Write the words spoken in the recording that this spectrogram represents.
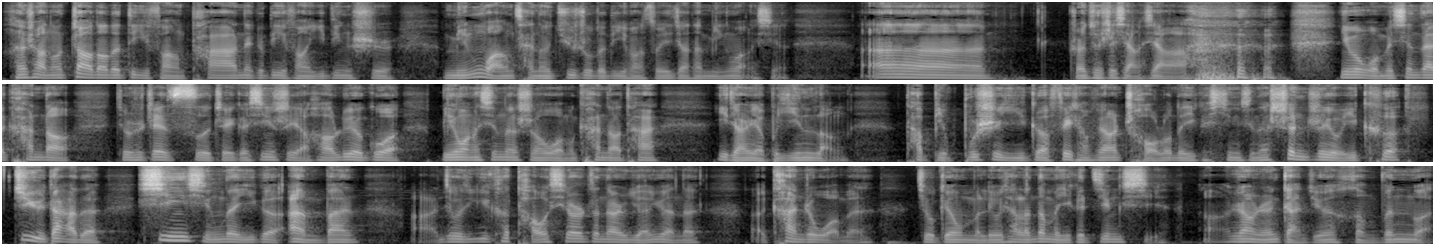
很少能照到的地方，它那个地方一定是冥王才能居住的地方，所以叫它冥王星。呃，纯粹是想象啊，因为我们现在看到，就是这次这个新视野号掠过冥王星的时候，我们看到它一点也不阴冷，它并不是一个非常非常丑陋的一个星星，它甚至有一颗巨大的心形的一个暗斑啊，就一颗桃心儿在那儿远远的。呃，看着我们，就给我们留下了那么一个惊喜啊，让人感觉很温暖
